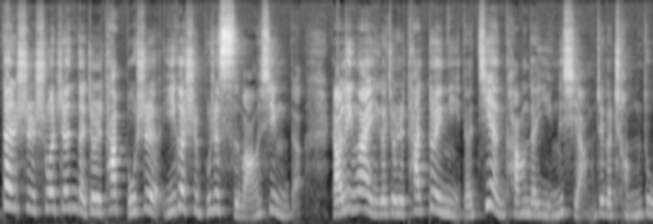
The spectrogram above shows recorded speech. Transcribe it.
但是说真的，就是它不是一个是不是死亡性的，然后另外一个就是它对你的健康的影响这个程度。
